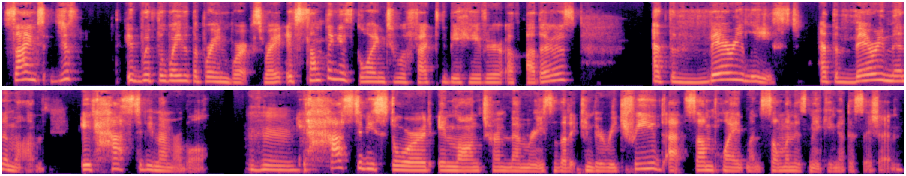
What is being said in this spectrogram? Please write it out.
science just with the way that the brain works, right? If something is going to affect the behavior of others, at the very least, at the very minimum, it has to be memorable. Mm-hmm. It has to be stored in long term memory so that it can be retrieved at some point when someone is making a decision.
